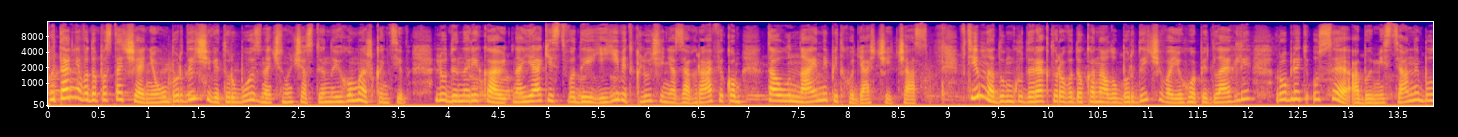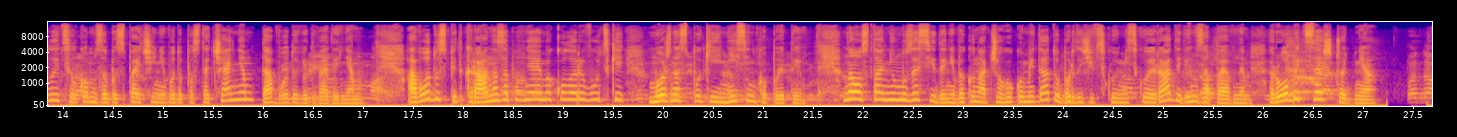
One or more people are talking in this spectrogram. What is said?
Питання водопостачання у Бердичеві турбує значну частину його мешканців. Люди нарікають на якість води, її відключення за графіком та у найнепідходящий час. Втім, на думку директора водоканалу Бердичева, його підлеглі роблять усе, аби містяни були цілком забезпечені водопостачанням та водовідведенням. А воду з під крана, запевняє Микола Ривуцький, можна спокійнісінько пити. На останньому засіданні виконавчого комітету Бердичівської міської ради він запевнив, робить це щодня.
